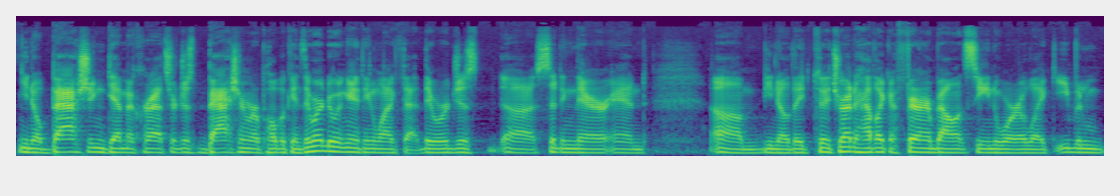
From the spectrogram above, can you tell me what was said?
you know bashing Democrats or just bashing Republicans they weren't doing anything like that they were just uh, sitting there and um, you know they, they try to have like a fair and balanced scene where like even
